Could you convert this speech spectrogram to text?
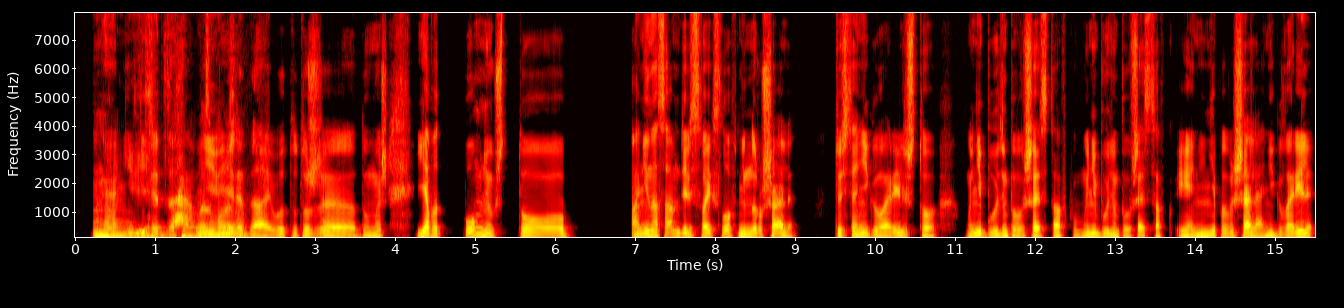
Не верят, да, не верят, да. И вот тут уже думаешь... Я вот помню, что они на самом деле своих слов не нарушали. То есть они говорили, что мы не будем повышать ставку, мы не будем повышать ставку. И они не повышали. Они говорили,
